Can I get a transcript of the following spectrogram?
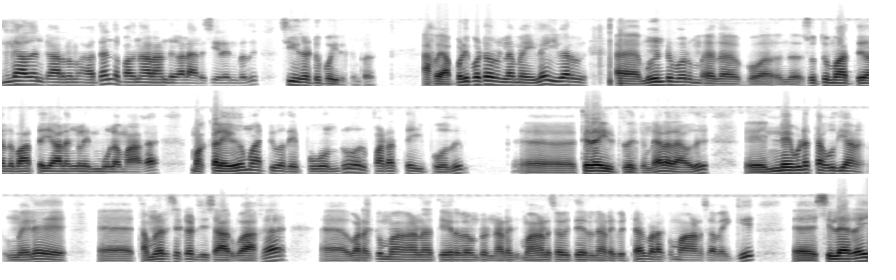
இல்லாதன் காரணமாகத்தான் இந்த பதினாறு ஆண்டு கால அரசியல் என்பது சீரட்டு போயிருக்கின்றது. ஆகவே அப்படிப்பட்ட ஒரு நிலைமையில இவர் மீண்டும் ஒரு அந்த அந்த சுத்துமாத்து அந்த வார்த்தை ஜாலங்களின் மூலமாக மக்களை ஏமாற்றுவதை போன்று ஒரு படத்தை இப்போது திரையிட்டிருக்கின்றார். அதாவது என்னை விட தகுதியான உண்மையிலே தமிழரசு கட்சி சார்பாக வடக்கு மாகாண தேர்தல் ஒன்று நட மாகாண சபை தேர்தல் நடைபெற்றால் வடக்கு மாகாண சபைக்கு சிலரை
